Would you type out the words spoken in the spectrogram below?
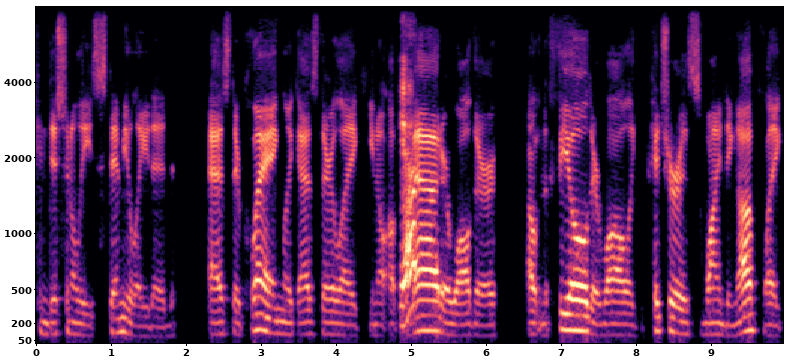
conditionally stimulated as they're playing like as they're like you know up yeah. bat or while they're out in the field or while like the pitcher is winding up like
